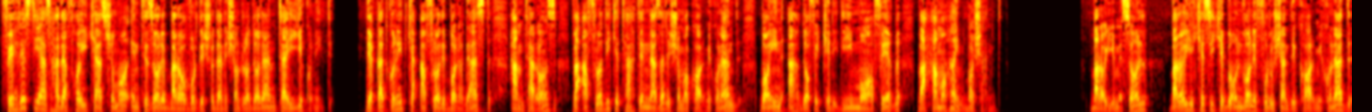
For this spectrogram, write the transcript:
فهرستی از هدفهایی که از شما انتظار برآورده شدنشان را دارند تهیه کنید. دقت کنید که افراد بالادست، همتراز و افرادی که تحت نظر شما کار می کنند با این اهداف کلیدی موافق و هماهنگ باشند. برای مثال، برای کسی که به عنوان فروشنده کار می کند،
